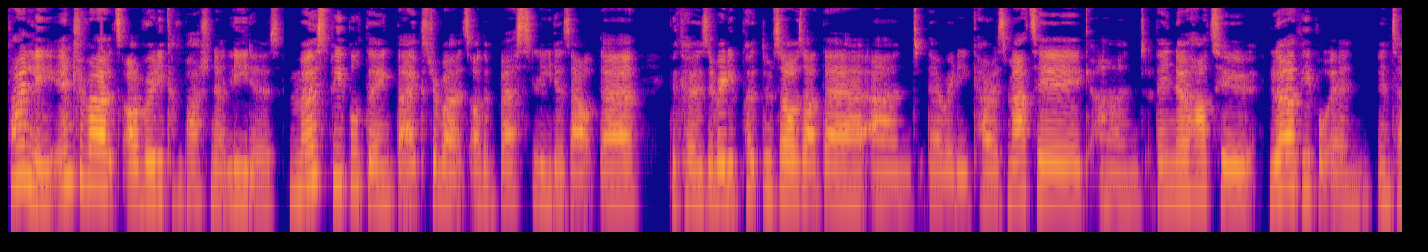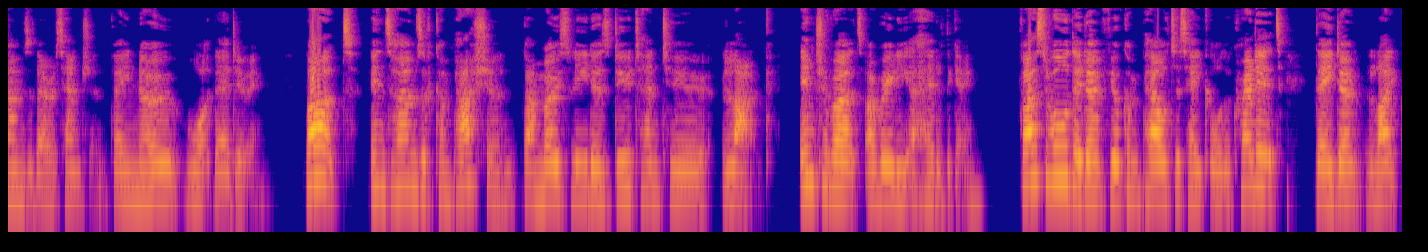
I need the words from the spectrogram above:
Finally, introverts are really compassionate leaders. Most people think that extroverts are the best leaders out there because they really put themselves out there and they're really charismatic and they know how to lure people in in terms of their attention. They know what they're doing. But in terms of compassion that most leaders do tend to lack, introverts are really ahead of the game. First of all, they don't feel compelled to take all the credit. They don't like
